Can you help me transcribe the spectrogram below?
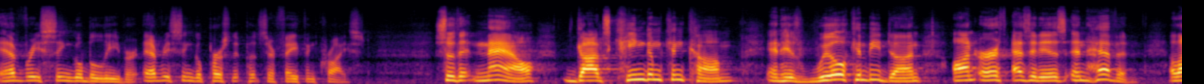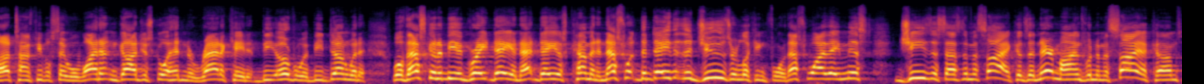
every single believer, every single person that puts their faith in Christ. So that now God's kingdom can come and His will can be done on earth as it is in heaven. A lot of times people say, well, why doesn't God just go ahead and eradicate it, be over with, be done with it? Well, that's going to be a great day, and that day is coming. And that's what the day that the Jews are looking for. That's why they missed Jesus as the Messiah, because in their minds, when the Messiah comes,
